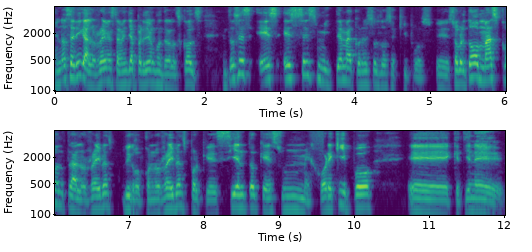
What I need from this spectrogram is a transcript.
y no se diga, los Ravens también ya perdieron contra los Colts. Entonces, es, ese es mi tema con estos dos equipos. Eh, sobre todo más contra los Ravens, digo, con los Ravens porque siento que es un mejor equipo, eh, que tiene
